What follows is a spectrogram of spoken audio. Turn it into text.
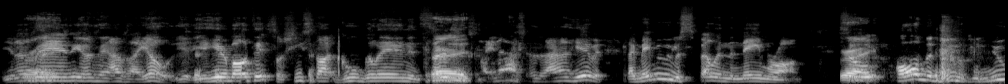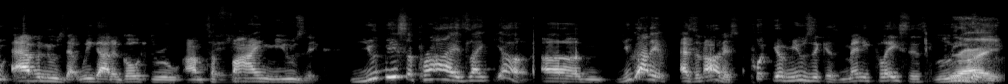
you know what right. I'm saying? You know what I'm saying? I was like, yo, you, you hear about this? So she start Googling and searching. Right. Like, nah, I don't hear it. Like maybe we were spelling the name wrong. So right. all the new, the new avenues that we got to go through um, to find music you'd be surprised. Like, yo, um, you got to, as an artist, put your music as many places right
